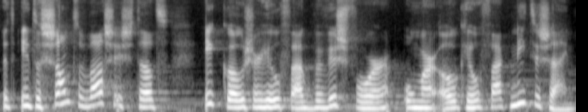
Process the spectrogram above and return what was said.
het, interessante was, is dat ik koos er heel vaak bewust voor om er ook heel vaak niet te zijn.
